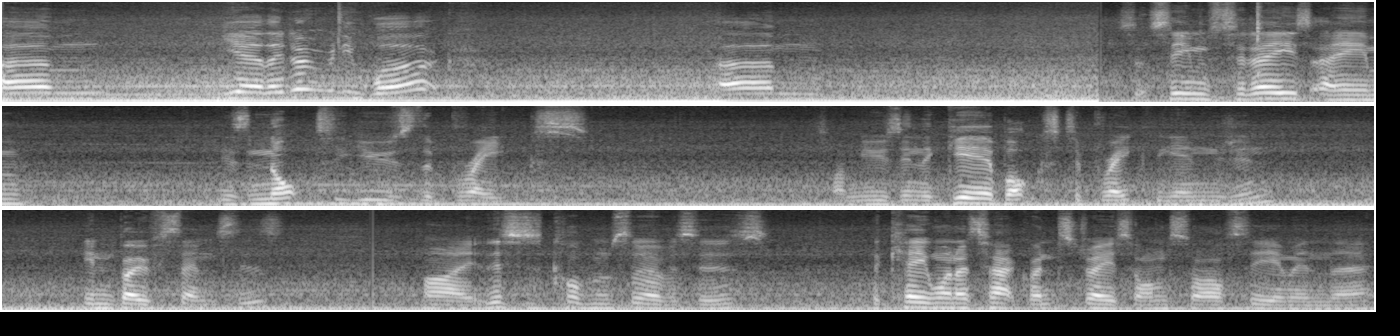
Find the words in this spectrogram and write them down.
um, yeah, they don't really work. Um, so it seems today's aim is not to use the brakes. So I'm using the gearbox to brake the engine in both senses. Alright, this is Cobham Services. The K1 attack went straight on, so I'll see him in there.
